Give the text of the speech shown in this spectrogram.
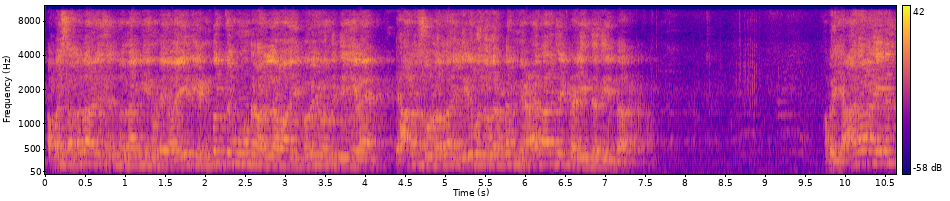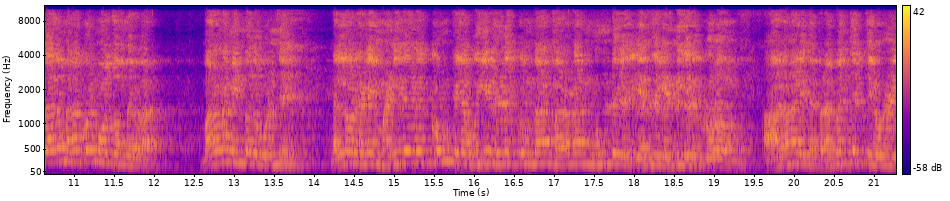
அப்ப சல்லதாலி சொன்னாங்க என்னுடைய வயது எண்பத்தி மூன்று அல்லவா? இப்பவே வந்துட்டீங்களே. யார சூழலாம் இருபது வருடம் மேராஜில் கழிந்தது என்றார்கள். அப்ப யாராக இருந்தாலும் மலக்குள் மௌத் வந்துடுவார். மரணம் என்பது உண்டு. நல்லவர்களை மனிதனுக்கும் பிற உயிர்களுக்கும் தான் மரணம் உண்டு என்று எண்ணி இருக்கிறோம் ஆனால் இந்த பிரபஞ்சத்தில் உள்ள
